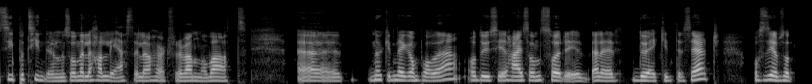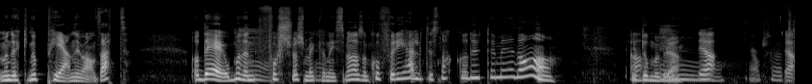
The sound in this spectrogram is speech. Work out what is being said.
Si på Tinder eller noe sånt, eller har lest eller har hørt fra venner, da, at uh, noen legger an på det, og du sier hei, sånn sorry, eller du er ikke interessert, og så sier de sånn men du er ikke noe pen uansett. Og det er jo på en måte en forsvarsmekanisme. Da, sånn, hvorfor i helvete snakka du til meg da? Du Ja. dumme brød. Mm, Ja. Absolutt. Ja.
